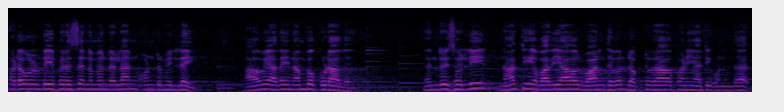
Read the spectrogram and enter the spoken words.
கடவுளுடைய பிரசன்னம் என்றெல்லாம் ஒன்றுமில்லை. ஆகவே அதை நம்பக்கூடாது என்று சொல்லி நாத்திகவாதியாக அவர் வாழ்ந்தவர் டாக்டராக பணியாற்றி கொண்டிருந்தார்.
